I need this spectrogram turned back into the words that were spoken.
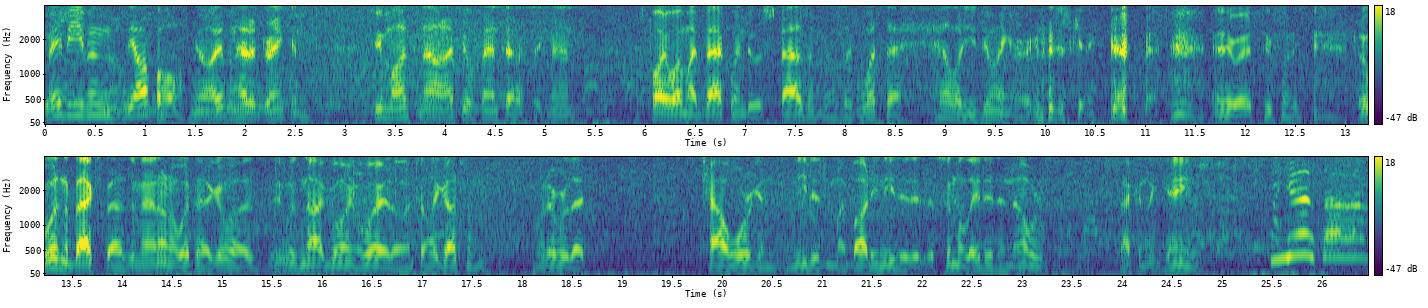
maybe even the alcohol. You know, I haven't had a drink in a few months now and I feel fantastic, man. That's probably why my back went into a spasm. I was like, what the hell are you doing, Eric? No, just kidding. anyway, it's too funny. But it wasn't a back spasm, man. I don't know what the heck it was. It was not going away, though, until I got some, whatever that cow organ needed, my body needed, it assimilated, and now we're back in the game. Yes, ah.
